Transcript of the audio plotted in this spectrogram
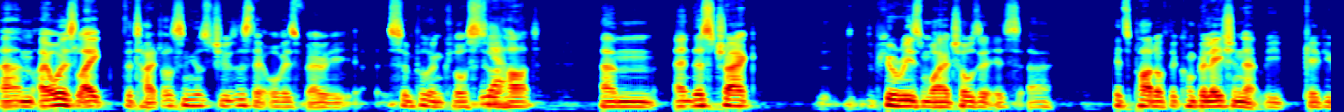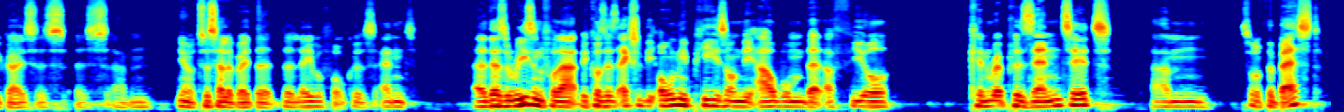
Um, I always like the titles Nils chooses. They're always very simple and close to Yeah. the heart. Um, and this track, th- the pure reason why I chose it is uh, it's part of the compilation that we gave you guys as, as um, you know, to celebrate the, the label focus. And uh, there's a reason for that because it's actually the only piece on the album that I feel can represent it um, sort of the best.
